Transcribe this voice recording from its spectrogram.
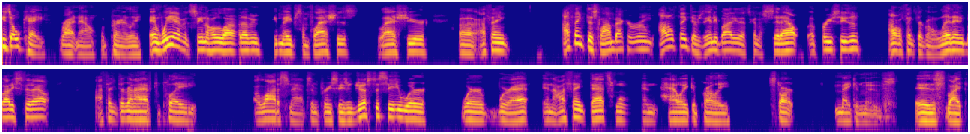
he's okay right now, apparently. And we haven't seen a whole lot of him. He made some flashes last year. Uh, I think I think this linebacker room, I don't think there's anybody that's going to sit out a preseason. I don't think they're going to let anybody sit out. I think they're going to have to play a lot of snaps in preseason just to see where where we're at. And I think that's when Howie could probably start making moves. Is like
